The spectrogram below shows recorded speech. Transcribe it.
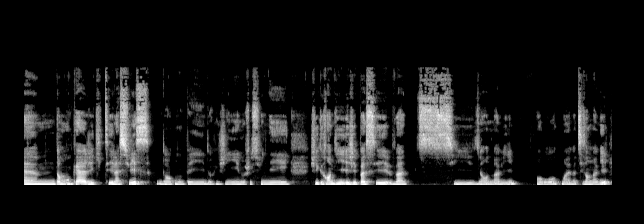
Euh, dans mon cas, j'ai quitté la Suisse, donc mon pays d'origine où je suis née. J'ai grandi et j'ai passé 26 ans de ma vie, en gros, ouais, 26 ans de ma vie,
